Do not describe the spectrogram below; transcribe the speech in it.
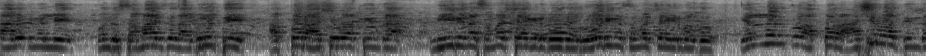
ತಾಲೂಕಿನಲ್ಲಿ ಒಂದು ಸಮಾಜದ ಅಭಿವೃದ್ಧಿ, ಅಪ್ಪರ ಆಶೀರ್ವಾದದಿಂದ ನೀರಿನ ಸಮಸ್ಯೆ ಆಗಿರ್ಬೋದು, ರೋಡಿನ ಸಮಸ್ಯೆ ಆಗಿರ್ಬೋದು, ಎಲ್ಲದಕ್ಕೂ ಅಪ್ಪರ ಆಶೀರ್ವಾದದಿಂದ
